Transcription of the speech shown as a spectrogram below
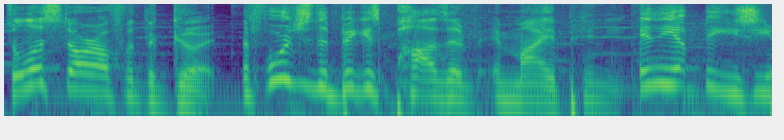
So let's start off with the good. The Forge is the biggest positive in my opinion. In the update, you see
